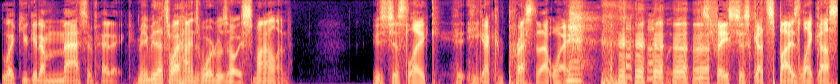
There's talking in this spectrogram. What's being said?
like you get a massive headache. Maybe that's why Hines Ward was always smiling. He was just like he, he got compressed that way. Like, his face just got spies like us.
